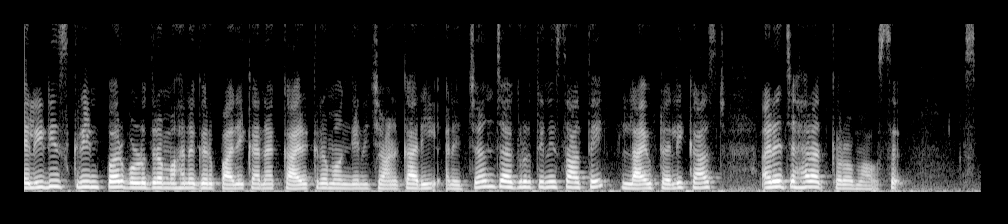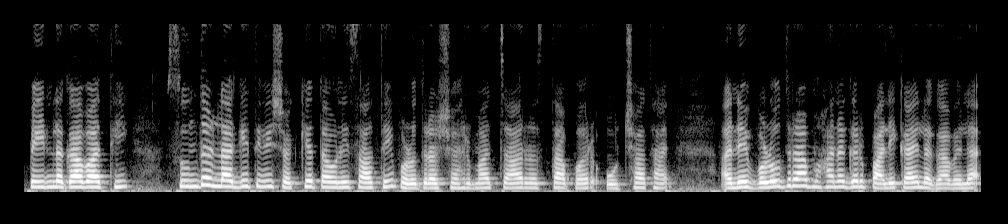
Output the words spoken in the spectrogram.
એલઈડી સ્ક્રીન પર વડોદરા મહાનગરપાલિકાના કાર્યક્રમ અંગેની જાણકારી અને જનજાગૃતિની સાથે લાઈવ ટેલિકાસ્ટ અને જાહેરાત કરવામાં આવશે. સ્પેન લગાવવાથી સુંદર લાગે તેવી શક્યતાઓની સાથે વડોદરા શહેરમાં ચાર રસ્તા પર ઓછા થાય અને વડોદરા મહાનગરપાલિકાએ લગાવેલા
